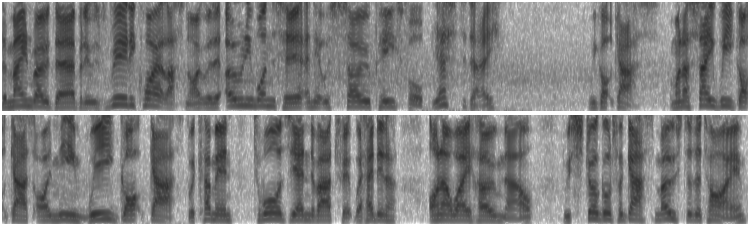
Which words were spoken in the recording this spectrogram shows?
A main road there, but it was really quiet last night. We're the only ones here and it was so peaceful. Yesterday, we got gas. And when I say we got gas, I mean we got gas. We're coming towards the end of our trip. We're heading on our way home now. We struggled for gas most of the time.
